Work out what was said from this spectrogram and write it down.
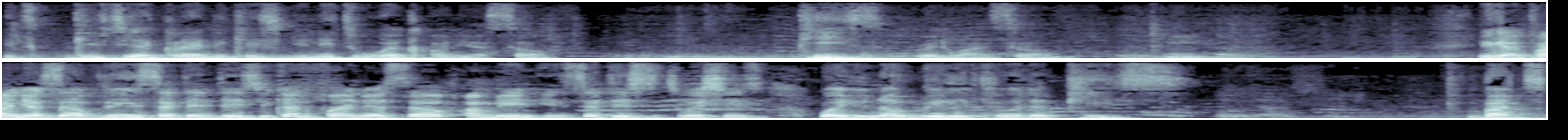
It gives you a clear indication you need to work on yourself. Peace with oneself. You can find yourself doing certain things. You can find yourself, I mean, in certain situations where you not really feel the peace. But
